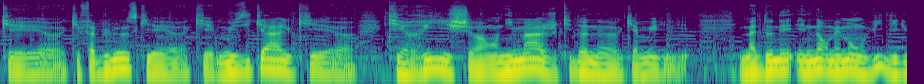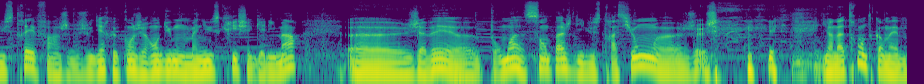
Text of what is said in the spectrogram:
qui, est, fabuleuse, qui est, musicale, qui est, qui est riche en images, qui donne, qui a, m'a donné énormément envie d'illustrer. Enfin, je, veux dire que quand j'ai rendu mon manuscrit chez Gallimard, euh, j'avais euh, pour moi 100 pages d'illustration. Euh, il y en a 30 quand même.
